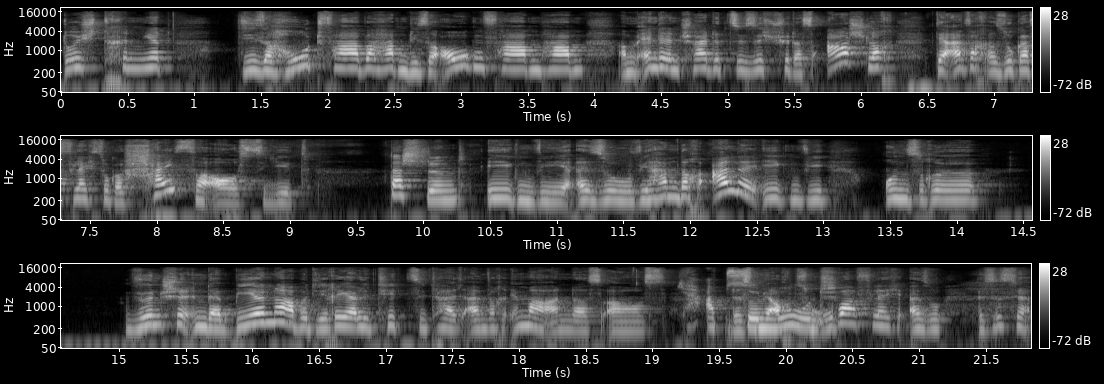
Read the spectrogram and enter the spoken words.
durchtrainiert, diese Hautfarbe haben, diese Augenfarben haben. Am Ende entscheidet sie sich für das Arschloch, der einfach sogar vielleicht sogar scheiße aussieht. Das stimmt. Irgendwie. Also wir haben doch alle irgendwie unsere Wünsche in der Birne, aber die Realität sieht halt einfach immer anders aus. Ja, Das ist mir auch absolut. zu oberflächlich. Also es ist ja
